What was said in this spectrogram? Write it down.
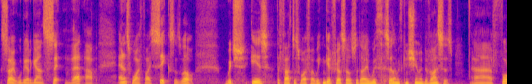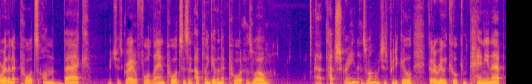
So we'll be able to go and set that up, and it's Wi Fi 6 as well, which is the fastest Wi Fi we can get for ourselves today, with certainly with consumer devices. Uh, four Ethernet ports on the back, which is great, or four LAN ports. There's an uplink Ethernet port as well. Uh, touchscreen as well, which is pretty cool. Got a really cool companion app.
